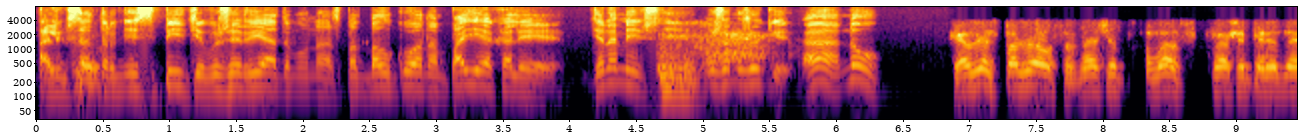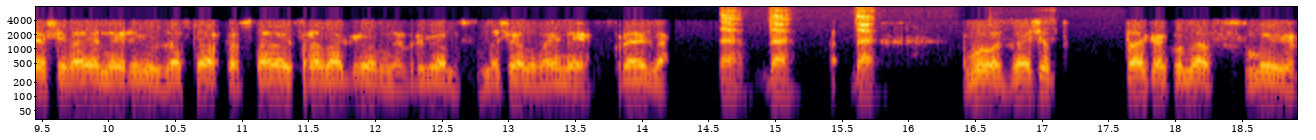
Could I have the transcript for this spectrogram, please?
Александр, не спите, вы же рядом у нас, под балконом. Поехали. Динамичнее. Мы же мужики. А, ну. Скажите, пожалуйста, значит, у вас к вашей передаче военное ревю заставка «Вставай, страна огромная» времен начала войны, правильно? Да, да, да. Вот, значит, так как у нас мы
